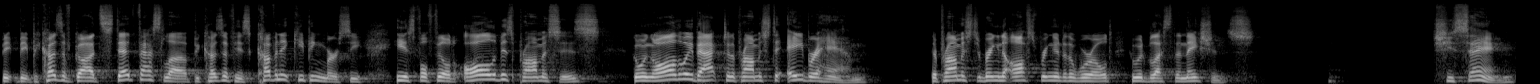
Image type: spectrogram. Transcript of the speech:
because of God's steadfast love, because of his covenant keeping mercy, he has fulfilled all of his promises, going all the way back to the promise to Abraham, the promise to bring the offspring into the world who would bless the nations. She's saying,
